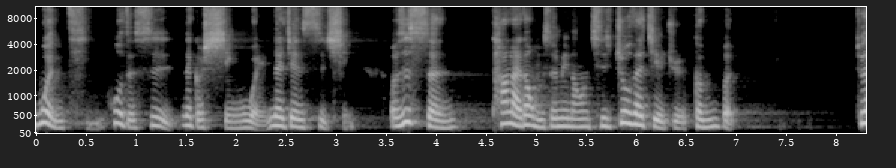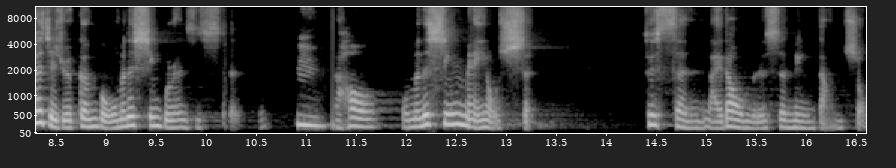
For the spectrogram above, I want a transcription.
问题，或者是那个行为那件事情，而是神他来到我们生命当中，其实就在解决根本，就在解决根本。我们的心不认识神，嗯，然后我们的心没有神，所以神来到我们的生命当中，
